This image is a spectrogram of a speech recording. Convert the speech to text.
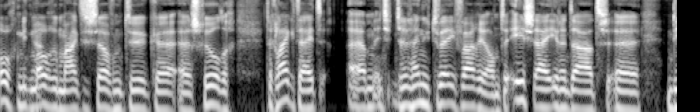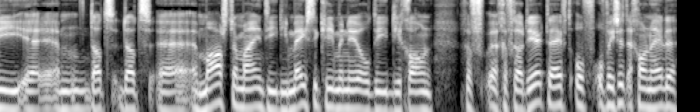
Mogelijk niet. Ja. Mogelijk maakt hij zichzelf natuurlijk eh, eh, schuldig. Tegelijkertijd, ehm, er zijn nu twee varianten. Is hij inderdaad eh, die die, ehm, dat, dat een mastermind, die, die meeste crimineel die, die gewoon gefraudeerd heeft? Of, of is het gewoon een hele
